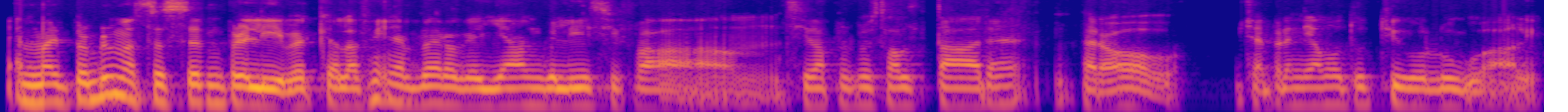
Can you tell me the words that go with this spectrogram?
Eh, ma il problema sta sempre lì, perché alla fine è vero che Young lì si fa, si fa proprio saltare, però cioè, prendiamo tutti i gol uguali.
